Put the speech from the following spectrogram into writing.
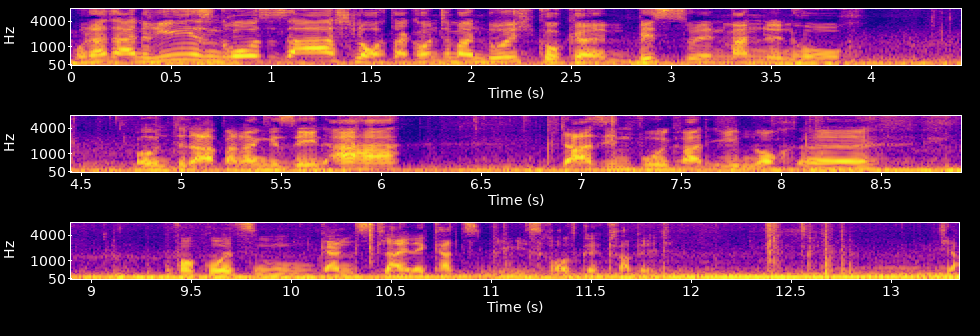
und hatte ein riesengroßes Arschloch. Da konnte man durchgucken, bis zu den Mandeln hoch. Und da hat man dann gesehen, aha, da sind wohl gerade eben noch äh, vor kurzem ganz kleine Katzenbabys rausgekrabbelt. Tja,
